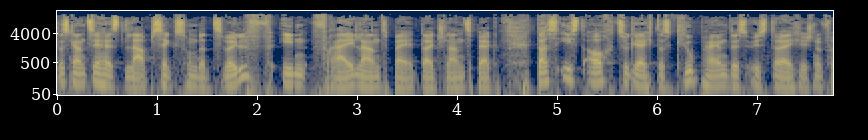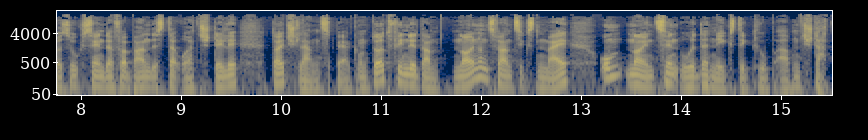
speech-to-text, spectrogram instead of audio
Das Ganze heißt Lab 612 in Freiland bei Deutsch Landsberg. Das ist auch zugleich das Clubheim des österreichischen Versuchssenderverbandes der Ortsstelle Deutsch Landsberg. Und dort findet am 29. Mai um 19 Uhr der nächste Clubabend statt.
